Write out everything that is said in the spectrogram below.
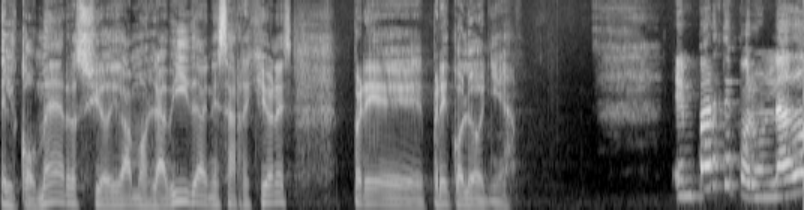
el comercio, digamos, la vida en esas regiones pre-colonia. En parte, por un lado,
